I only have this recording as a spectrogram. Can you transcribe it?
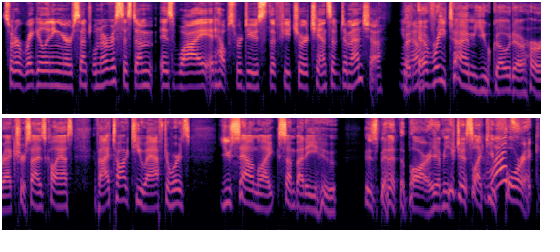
sort of regulating your central nervous system, is why it helps reduce the future chance of dementia. You But know? every time you go to her exercise class, if I talk to you afterwards, you sound like somebody who who's been at the bar. I mean, you're just like What? euphoric.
